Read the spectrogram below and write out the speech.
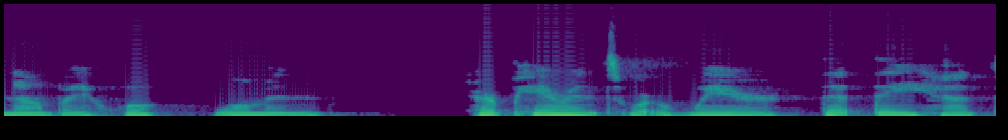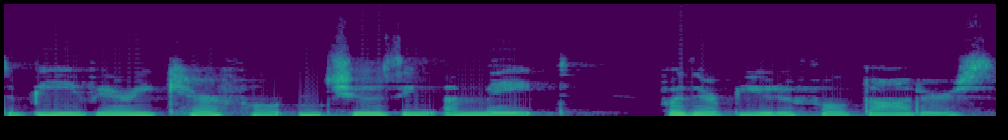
Naabeehó woman. Her parents were aware that they had to be very careful in choosing a mate for their beautiful daughters.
